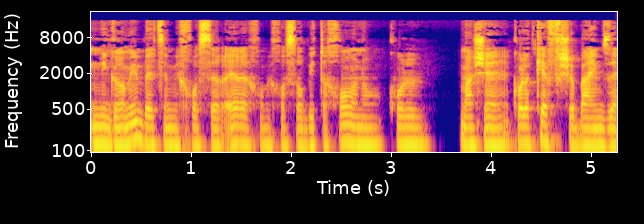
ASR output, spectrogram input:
נגרמים בעצם מחוסר ערך או מחוסר ביטחון או כל מה ש... כל הכיף שבא עם זה.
